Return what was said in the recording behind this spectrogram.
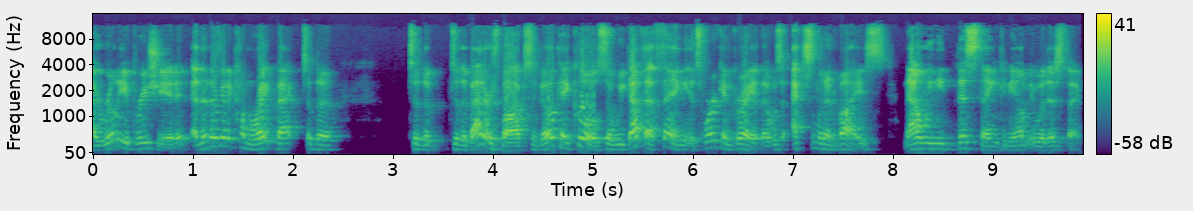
I really appreciate it. And then they're going to come right back to the to the to the batter's box and go, okay, cool. So we got that thing. It's working great. That was excellent advice. Now we need this thing. Can you help me with this thing?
